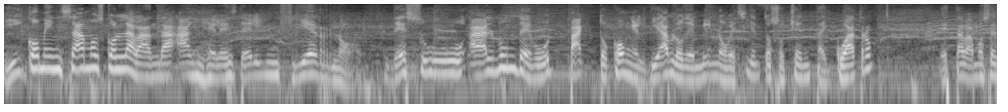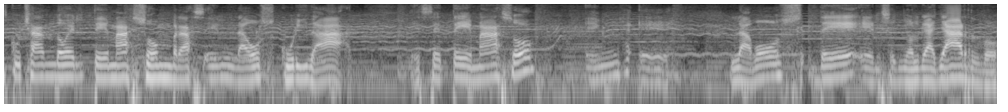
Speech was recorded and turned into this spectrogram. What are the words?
Y comenzamos con la banda Ángeles del Infierno, de su álbum debut Pacto con el Diablo de 1984. Estábamos escuchando el tema Sombras en la Oscuridad. Ese temazo en eh, la voz de el señor Gallardo,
